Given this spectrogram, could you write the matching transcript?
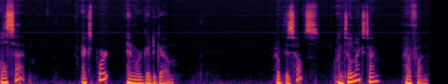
All set. Export, and we're good to go. Hope this helps. Until next time, have fun.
